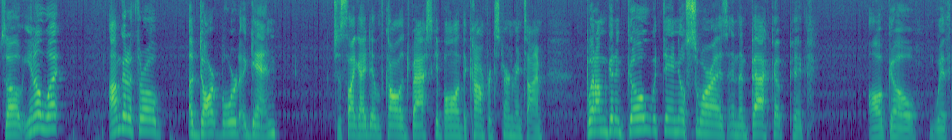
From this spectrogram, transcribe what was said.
So, you know what? I'm going to throw a dartboard again, just like I did with college basketball at the conference tournament time. But I'm going to go with Daniel Suarez and then backup pick. I'll go with.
